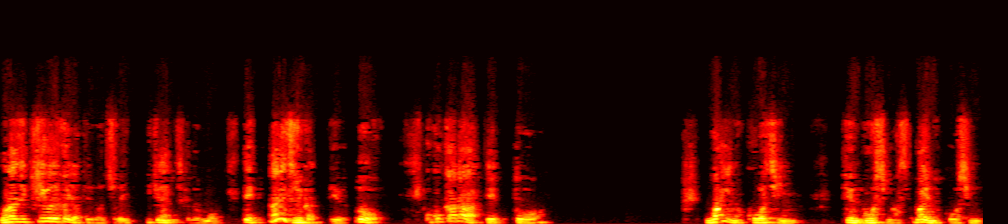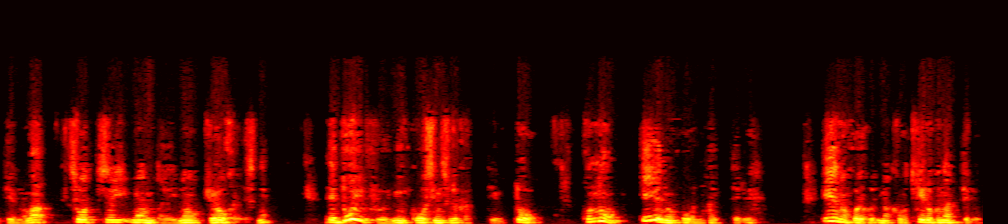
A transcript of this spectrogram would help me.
同じ黄色で書いてあってるのはちょっといけないんですけども、で、何するかっていうと、ここから、えっと、Y の更新っていうのをします。Y の更新っていうのは、相対問題の許容解ですね。で、どういうふうに更新するかっていうと、この A の方に入ってる、A の方で今こう黄色くなってる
